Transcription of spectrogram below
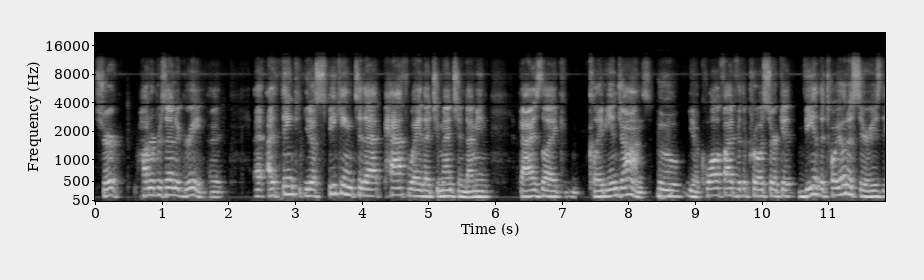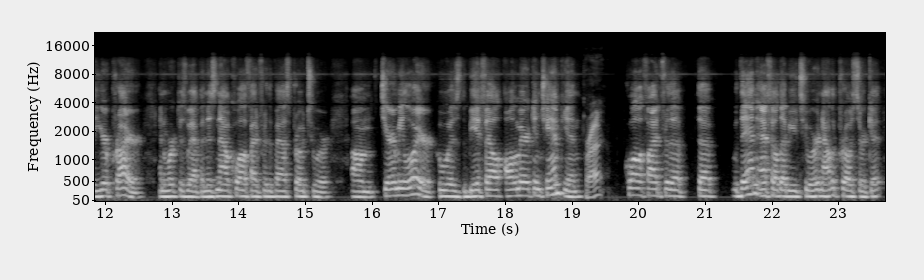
Sure, hundred percent agree. I, I I think you know, speaking to that pathway that you mentioned. I mean, guys like Clavian Johns, who you know qualified for the pro circuit via the Toyota Series the year prior and worked his way up, and is now qualified for the Bass Pro Tour. Um, Jeremy Lawyer, who was the BFL All American champion, Right. qualified for the the then FLW Tour, now the Pro Circuit,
